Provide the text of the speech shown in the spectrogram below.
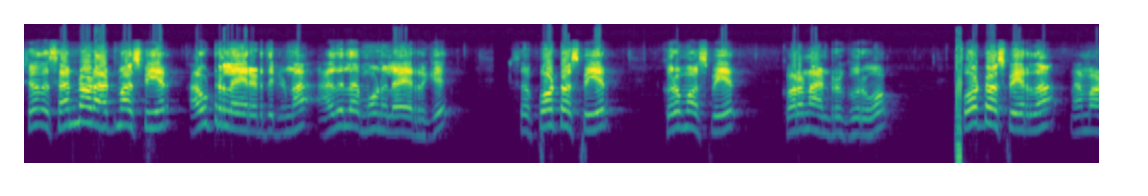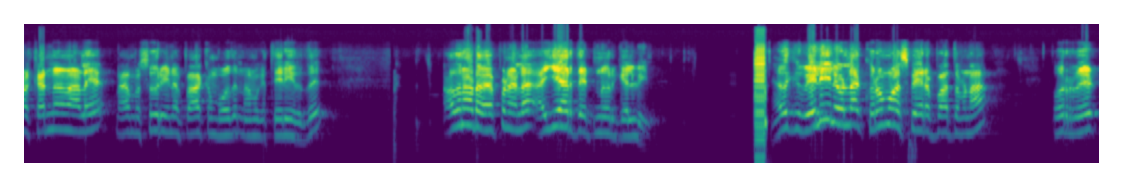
ஸோ அந்த சன்னோட அட்மாஸ்பியர் அவுட்டர் லேயர் எடுத்துக்கிட்டோம்னா அதில் மூணு லேயர் இருக்குது ஸோ போட்டோஸ்பியர் குரோமோஸ்பியர் கொரோனா என்று கூறுவோம். ஃபோட்டோஸ்பியர் தான் நம்ம கண்ணுனாலே நம்ம சூரியனை பார்க்கும்போது நமக்கு தெரியுது. அதனோட வெப்பநிலை ஐயாயிரத்தி எட்நூறு கெல்வி அதுக்கு வெளியில் உள்ள குரோமோஸ்பியரை பார்த்தோம்னா ஒரு ரெட்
